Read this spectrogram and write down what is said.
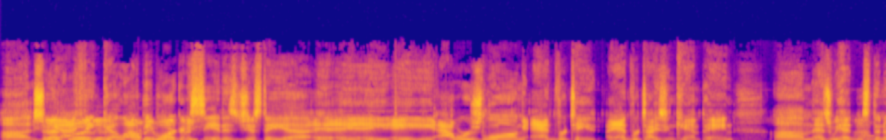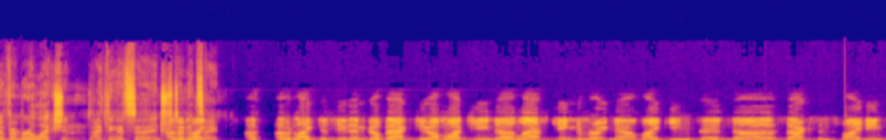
so exactly yeah, I think a lot I'll of people are going to see it as just a a, a, a, hours long advertise, advertising campaign um, as we head into the November election. I think that's an interesting insight. Like, I, I would like to see them go back to. I'm watching uh, Last Kingdom right now, Vikings and uh, Saxons fighting,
